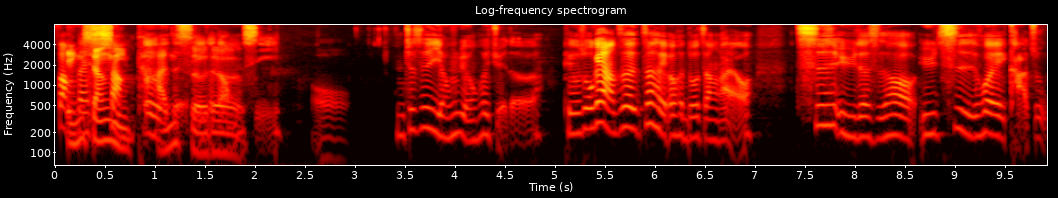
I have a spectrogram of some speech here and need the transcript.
放在上颚的一个东西。哦，你就是永远会觉得，比如说我跟你讲，这这有很多障碍哦。吃鱼的时候，鱼刺会卡住，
